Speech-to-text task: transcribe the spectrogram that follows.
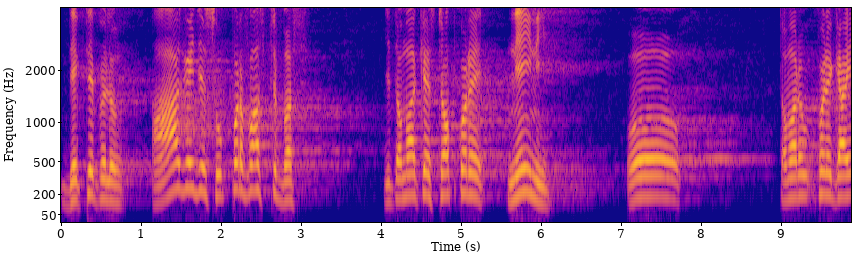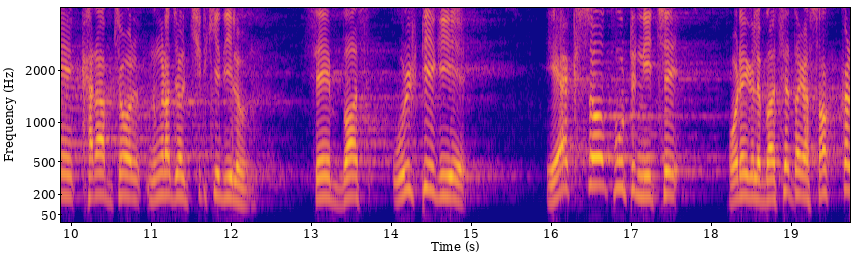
দেখতে পেল, আগে যে সুপারফাস্ট বাস যে তোমাকে স্টপ করে নেইনি ও তোমার উপরে গায়ে খারাপ জল, নোংরা জল ছিটকে দিল, সে বাস উল্টে গিয়ে একশো ফুট নিচে পড়ে গেলে। বাসে থাকা সকল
